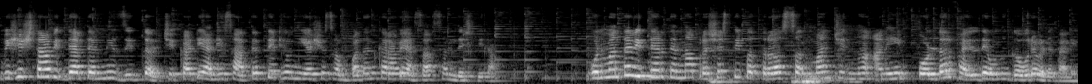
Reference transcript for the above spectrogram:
विशेषतः विद्यार्थ्यांनी जिद्द चिकाटी आणि सातत्य ठेवून यश संपादन करावे असा संदेश दिला. गुणवंत विद्यार्थ्यांना प्रशस्तीपत्र सन्मान चिन्ह आणि फोल्डर फाईल देऊन गौरवण्यात आले.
